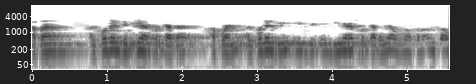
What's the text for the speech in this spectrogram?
apa Al-Fadil bin Iyad berkata, afwan, Al-Fadil bin Iyad berkata, Ya Allah, kalau engkau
